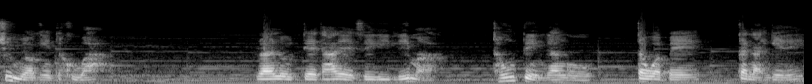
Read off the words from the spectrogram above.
ရှုမျောခင်တစ်ခုပါရန်လိုတည်ထားတဲ့ဇီဒီလေးမှာထုံးတင်ကန်းကိုတဝက်ပဲကတ်နိုင်ခဲ့တယ်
